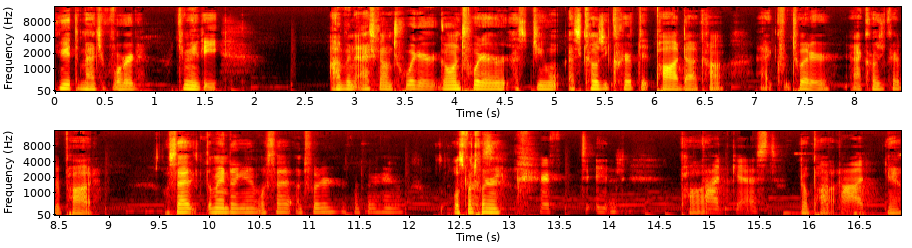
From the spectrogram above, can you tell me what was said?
You hit the magic word. Community. I've been asking on Twitter. Go on Twitter. That's that's cozycryptidpod.com at Twitter at cozycryptidpod. What's that, Amanda? Again, what's that on Twitter? What's my Twitter handle? What's my Twitter? Pod. podcast. No Or pod. pod. Yeah.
